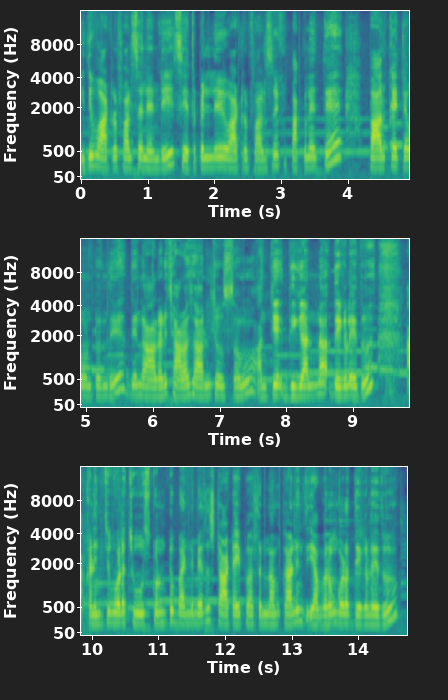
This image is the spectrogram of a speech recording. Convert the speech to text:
ఇది వాటర్ ఫాల్స్ అనండి. సీతపల్లి వాటర్ ఫాల్స్. ఇక్కడ పక్కనైతే పార్క్ అయితే ఉంటుంది. దీన్ని ఆల్రెడీ చాలా సార్లు చూస్తాము. అంతే దిగన్నా దిగలేదు. అక్కడి నుంచి కూడా చూసుకుంటూ బండి మీద స్టార్ట్ అయిపోతున్నాం. కానీ ఎవరం కూడా దిగలేదు.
